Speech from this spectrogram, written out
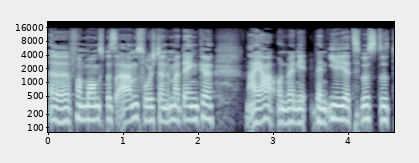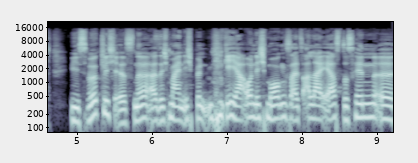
äh, von morgens bis abends, wo ich dann immer denke, naja, und wenn ihr, wenn ihr jetzt wüsstet, wie es wirklich ist, ne? Also ich meine, ich bin gehe ja auch nicht morgens als allererstes hin äh,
